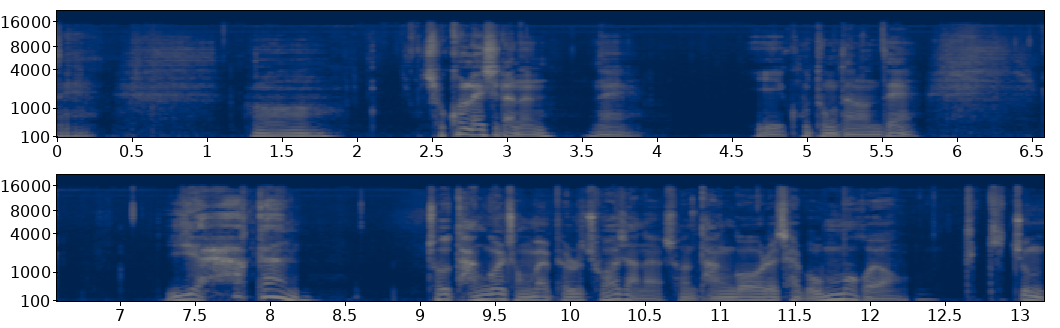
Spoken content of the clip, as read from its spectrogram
네. 어, 초콜릿이라는 네. 이 공통 단어인데 이게 약간 저도 단 걸 정말 별로 좋아하지 않아요. 저는 단 거를 잘 못 먹어요. 특히 좀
